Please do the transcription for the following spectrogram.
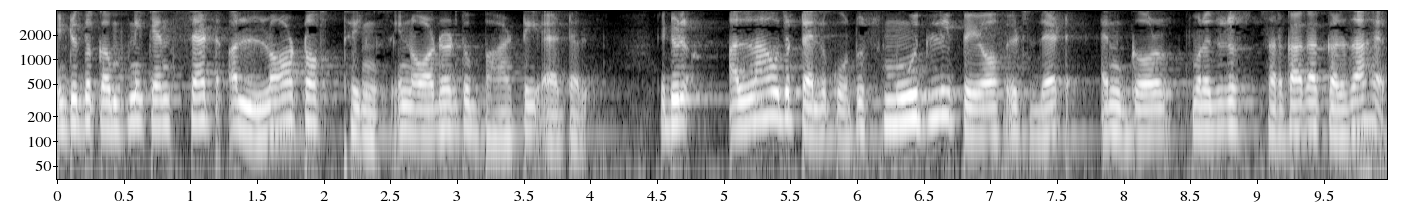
into the company can set a lot of things in order to Bharti Airtel. It will allow the telco to smoothly pay off its debt and मतलब जो सरकार का कर्जा है,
